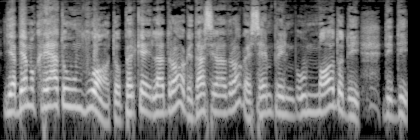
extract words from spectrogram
gli abbiamo creato un vuoto perché la droga, darsi alla droga è sempre un modo di, di- di-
